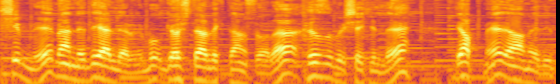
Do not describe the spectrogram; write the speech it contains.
Şimdi ben de diğerlerini bu gösterdikten sonra hızlı bir şekilde yapmaya devam edeyim.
